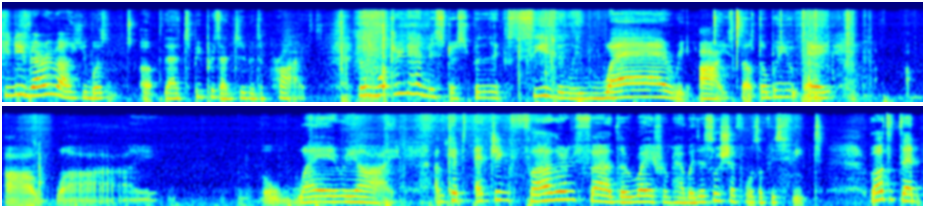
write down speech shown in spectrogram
He knew very well he wasn't up there to be presented with a prize. He was watching the headmistress with an exceedingly wary eye, spelled W-A-R-Y. A wary eye, and kept edging further and further away from her with little shuffles of his feet rather than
